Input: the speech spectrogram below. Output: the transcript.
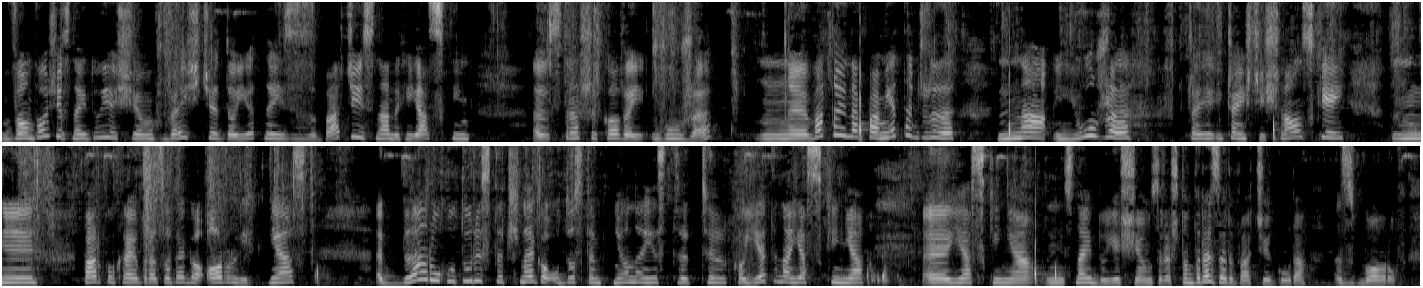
W wąwozie znajduje się wejście do jednej z bardziej znanych jaskiń w Straszykowej Górze. Mm, Warto jednak pamiętać, że na Jurze, w części śląskiej, mm, Parku Krajobrazowego Orlich Gniazd, dla ruchu turystycznego udostępniona jest tylko jedna jaskinia. E, Jaskinia znajduje się zresztą w rezerwacie Góra Zborów.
